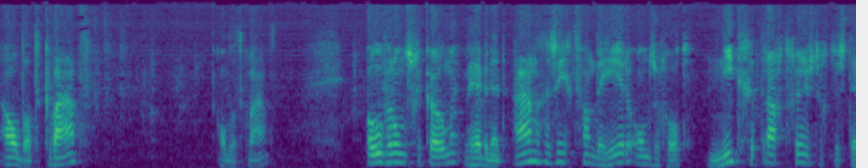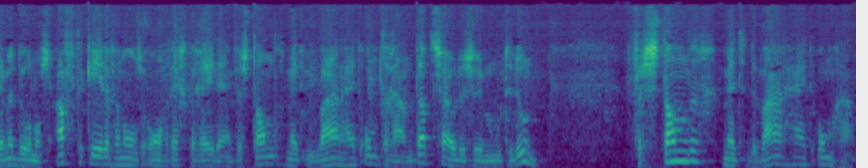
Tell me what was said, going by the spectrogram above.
al dat kwaad, al dat kwaad, over ons gekomen. We hebben het aangezicht van de Heere onze God niet getracht gunstig te stemmen door ons af te keren van onze ongerechtigheden en verstandig met uw waarheid om te gaan. Dat zouden ze moeten doen. Verstandig met de waarheid omgaan.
